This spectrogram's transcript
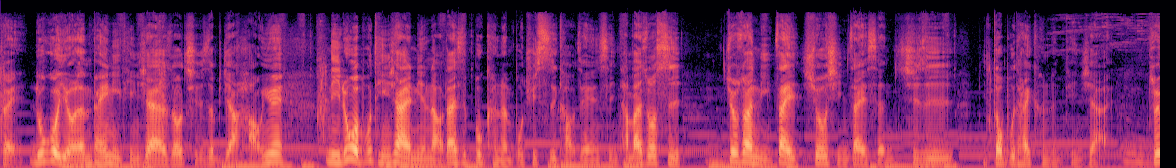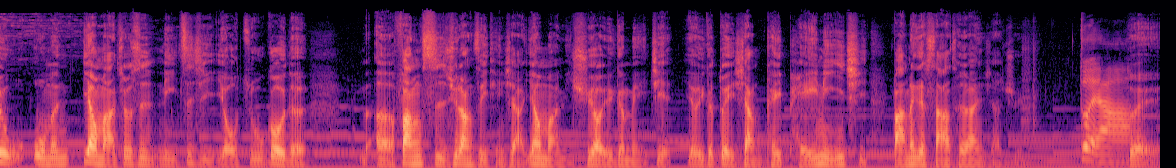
对，如果有人陪你停下来的时候，其实是比较好，因为你如果不停下来，你的脑袋是不可能不去思考这件事情。坦白说，是，就算你再修行再深，其实都不太可能停下来。所以我们要么就是你自己有足够的呃方式去让自己停下来，要么你需要有一个媒介，有一个对象可以陪你一起把那个刹车按下去。对啊，对，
